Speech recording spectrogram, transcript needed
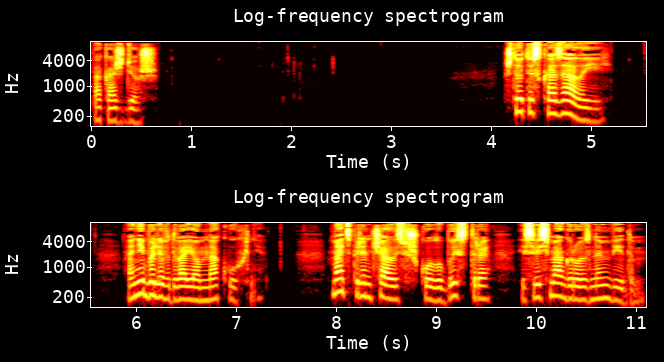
пока ждешь?» «Что ты сказала ей?» Они были вдвоем на кухне. Мать примчалась в школу быстро и с весьма грозным видом.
